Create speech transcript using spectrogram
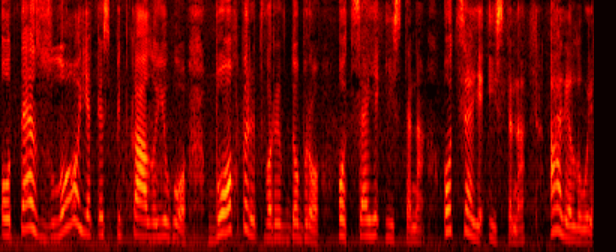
оте зло, яке спіткало його, Бог перетворив добро. Оце є істина. Оце є істина. Алілуя.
